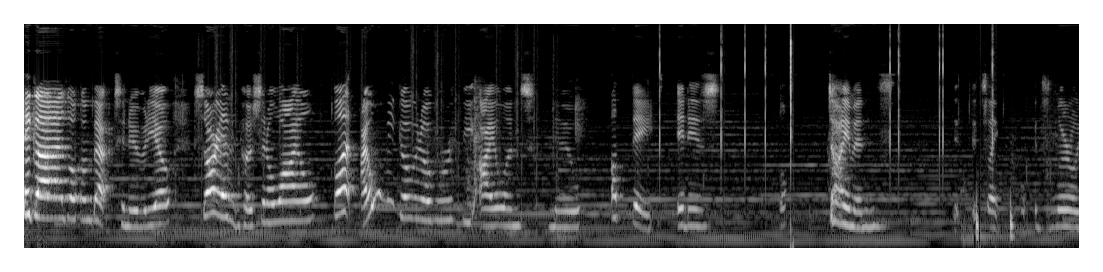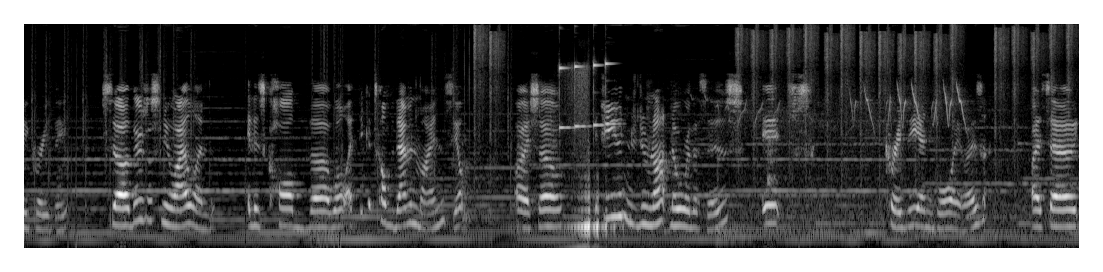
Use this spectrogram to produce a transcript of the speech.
Hey guys, welcome back to a new video. Sorry I haven't posted in a while, but I will be going over the island's new update. It is diamonds. It, it's like, it's literally crazy. So there's this new island. It is called the, well, I think it's called the Diamond Mines, yep. Alright, so if you do not know where this is, it's crazy and cool anyways. Alright, so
